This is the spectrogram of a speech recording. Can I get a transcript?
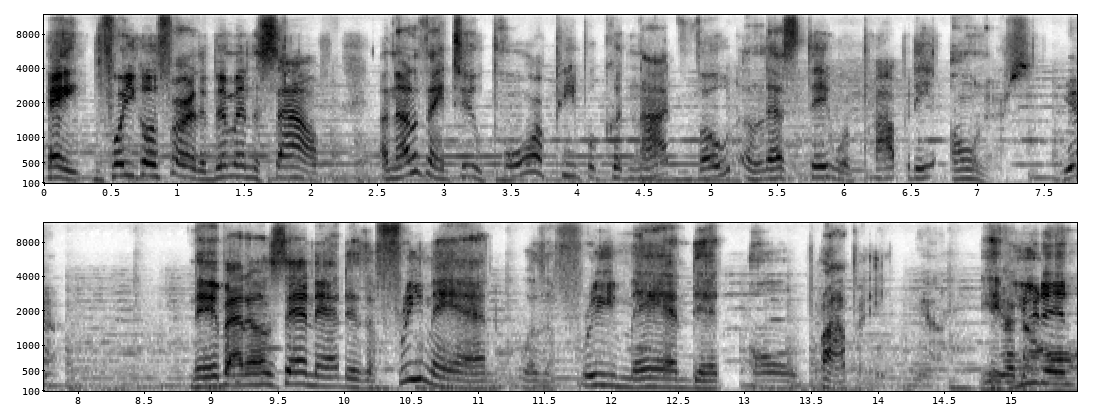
Hey, before you go further, remember in the South, another thing too, poor people could not vote unless they were property owners. Yeah. Now, everybody understand that there's a free man was a free man that owned property. Yeah. If you didn't,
